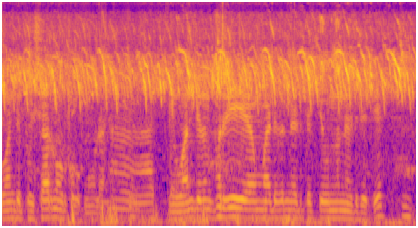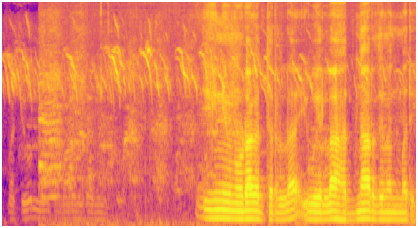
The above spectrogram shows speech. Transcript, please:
ಒಂದಿಟ್ಟು ಹುಷಾರು ನೋಡ್ಕೋಬೇಕು ನೋಡೋಣ. ನೀವು ಒಂದು ದಿನ ಬರೀ ಮಾಡಿದ್ರೆ ನಡಿತೈತಿ, ಇವನು ನಡಿತೈತಿ. ಬಟ್ ಇವ್ನು ಈಗ ನೀವು ನೋಡಾಕತ್ತಿರಲ್ಲ, ಇವು ಎಲ್ಲ ಹದಿನಾರು ದಿನದ ಮರಿ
